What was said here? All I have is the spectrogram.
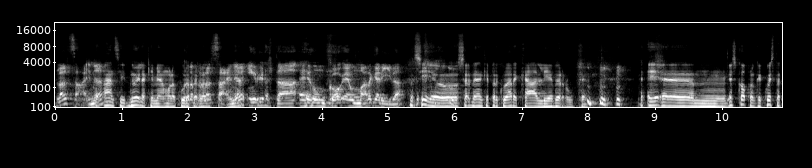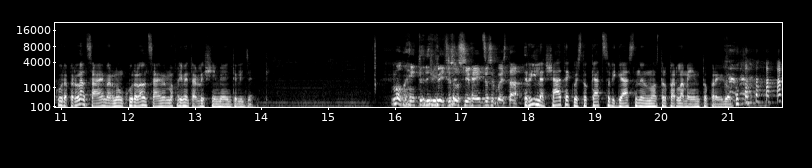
L'Alzheimer, Anzi, noi la chiamiamo la cura, quella per l'Alzheimer, in realtà è un, co- è un margarida. Sì, eh, serve anche per curare calli e verruche. e, ehm, e scoprono che questa cura per l'Alzheimer non cura l'Alzheimer, ma fa diventare le scimmie intelligenti. Momento di religioso silenzio su questa. Rilasciate questo cazzo di gas nel nostro Parlamento, prego.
